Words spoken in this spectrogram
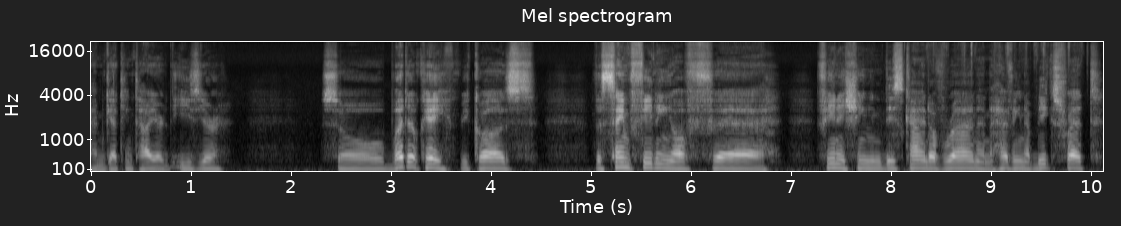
I'm getting tired easier. So, but okay, because the same feeling of uh, finishing this kind of run and having a big sweat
